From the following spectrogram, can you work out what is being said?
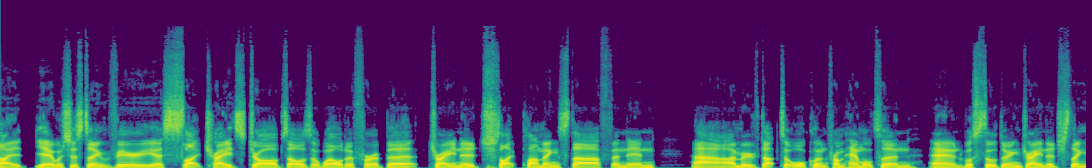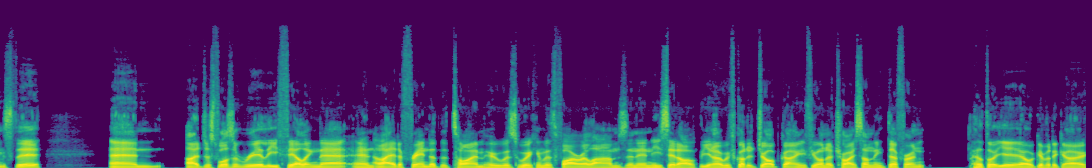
I, yeah, was just doing various like trades jobs. I was a welder for a bit, drainage, like plumbing stuff. And then uh, I moved up to Auckland from Hamilton and was still doing drainage things there and I just wasn't really feeling that. And I had a friend at the time who was working with fire alarms, and then he said, "Oh, you know, we've got a job going. If you want to try something different," I thought, "Yeah, I'll give it a go."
